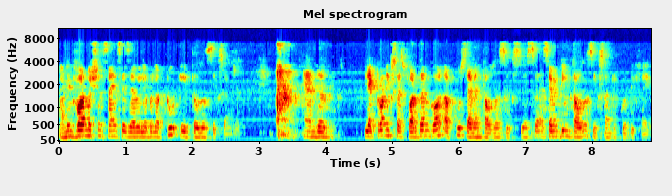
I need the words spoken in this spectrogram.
and information science is available up to 8600 and uh, electronics has further gone up to 17625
